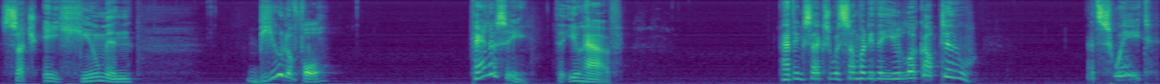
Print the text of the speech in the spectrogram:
such a human, beautiful fantasy that you have. Having sex with somebody that you look up to. That's sweet.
